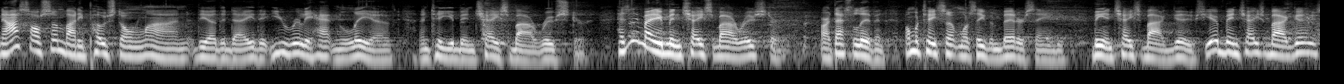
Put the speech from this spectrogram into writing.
Now, I saw somebody post online the other day that you really hadn't lived until you've been chased by a rooster. Has anybody been chased by a rooster? All right, that's living. I'm going to tell you something what's even better, Sandy. Being chased by a goose. You ever been chased by a goose?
